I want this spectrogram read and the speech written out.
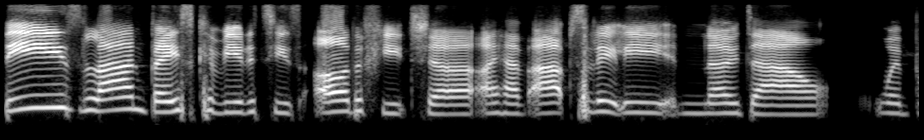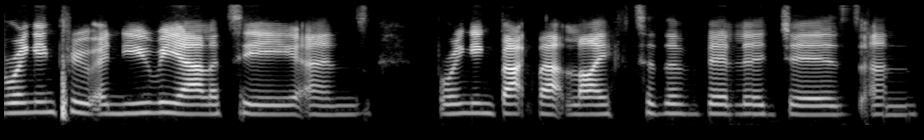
these land based communities are the future. I have absolutely no doubt. We're bringing through a new reality and bringing back that life to the villages, and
